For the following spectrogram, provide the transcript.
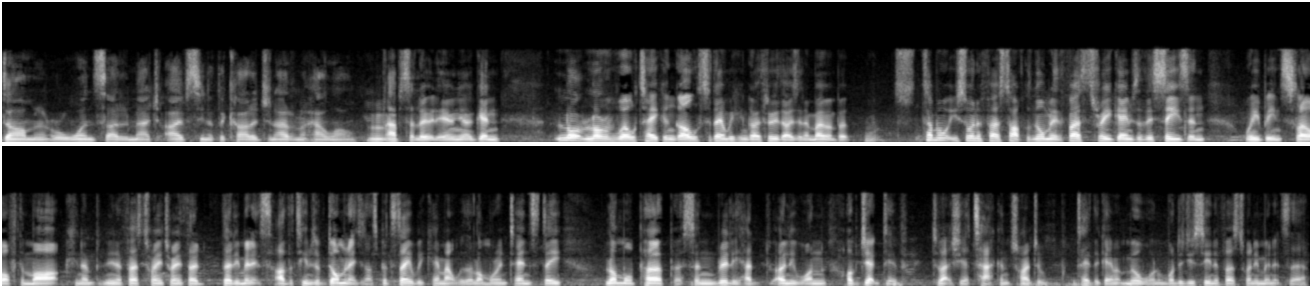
dominant or one-sided match I've seen at the cottage, and I don't know how long. Mm, absolutely, and you know, again. Lot, lot of well taken goals today, and we can go through those in a moment. But tell me what you saw in the first half, because normally the first three games of this season we've been slow off the mark. You know, you know, first 20, 20, 30 minutes, other teams have dominated us. But today we came out with a lot more intensity, a lot more purpose, and really had only one objective to actually attack and try to take the game at Millwall. And what did you see in the first 20 minutes there?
